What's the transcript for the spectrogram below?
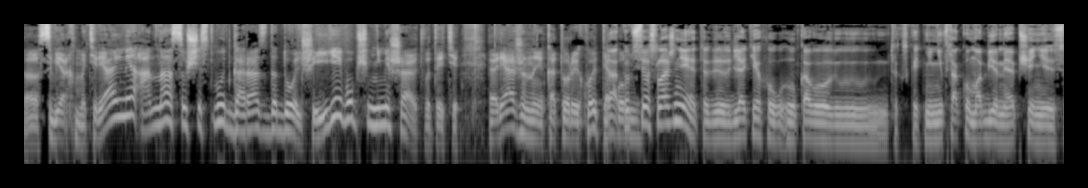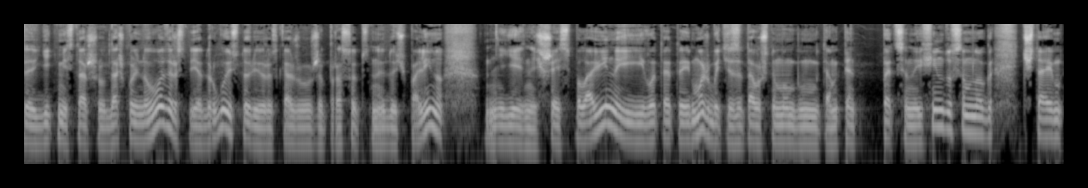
э, сверхматериальное, она существует гораздо дольше. И ей, в общем, не мешают вот эти ряженые, которые ходят. Да, помню... тут все сложнее. Это для тех, у, кого, э, так сказать, не, не в таком объеме общения с детьми старшего дошкольного возраста. Я другую историю расскажу уже про собственную дочь Полину. Ей, значит, шесть с половиной. И вот это, может быть, из-за того, что мы, мы там Пэтсона и Финдуса много читаем,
